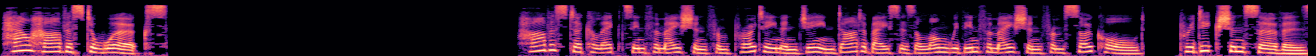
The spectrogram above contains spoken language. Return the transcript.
How Harvester works Harvester collects information from protein and gene databases along with information from so-called prediction servers.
